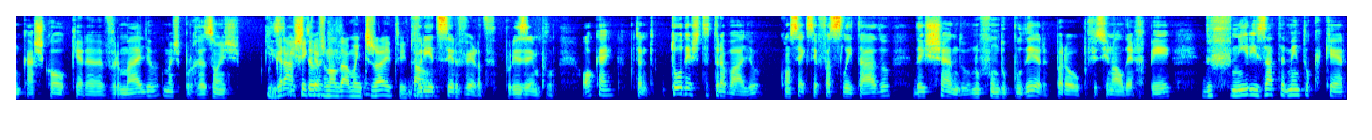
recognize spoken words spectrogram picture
um cascol que era vermelho, mas por razões gráficas existe, não dá muito jeito e deveria tal. de ser verde, por exemplo. Ok, portanto, todo este trabalho consegue ser facilitado deixando, no fundo, o poder para o profissional de RP definir exatamente o que quer.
